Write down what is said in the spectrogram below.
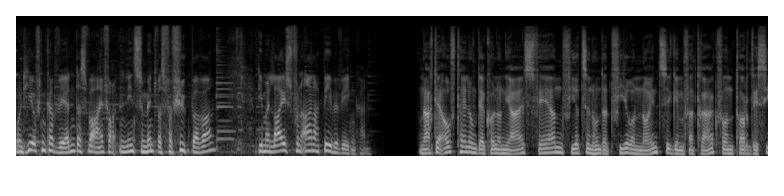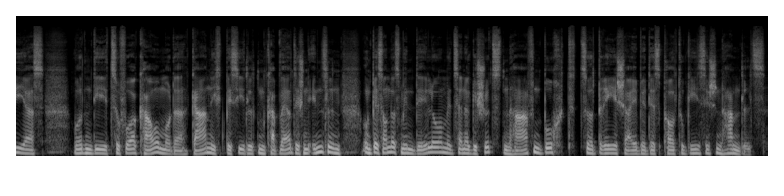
Und hier auf den Kapverden, das war einfach ein Instrument, was verfügbar war, die man leicht von A nach B bewegen kann. Nach der Aufteilung der Kolonialsphären 1494 im Vertrag von Tordesillas wurden die zuvor kaum oder gar nicht besiedelten kapverdischen Inseln und besonders Mindelo mit seiner geschützten Hafenbucht zur Drehscheibe des portugiesischen Handels.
